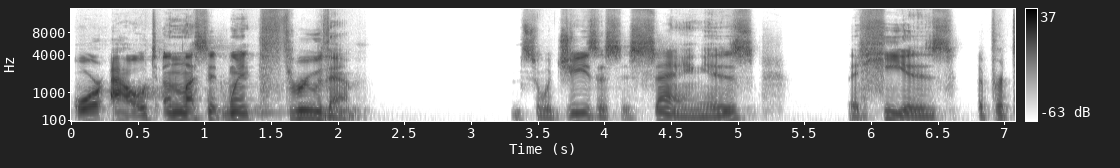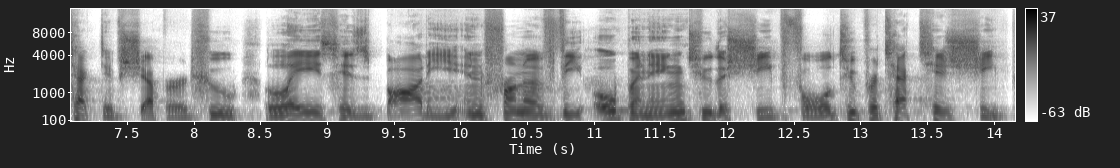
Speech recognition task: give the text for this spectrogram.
or out unless it went through them. And so, what Jesus is saying is that he is the protective shepherd who lays his body in front of the opening to the sheepfold to protect his sheep.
